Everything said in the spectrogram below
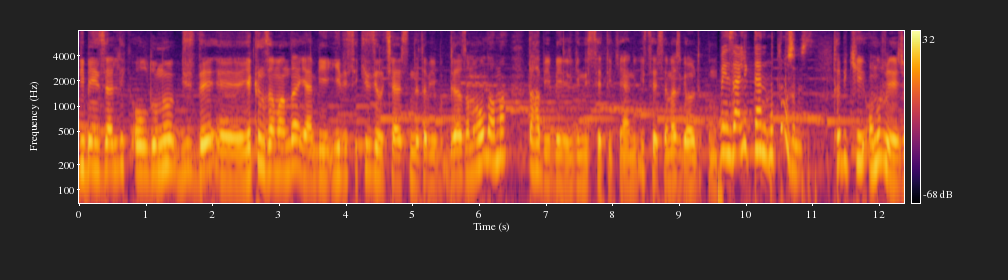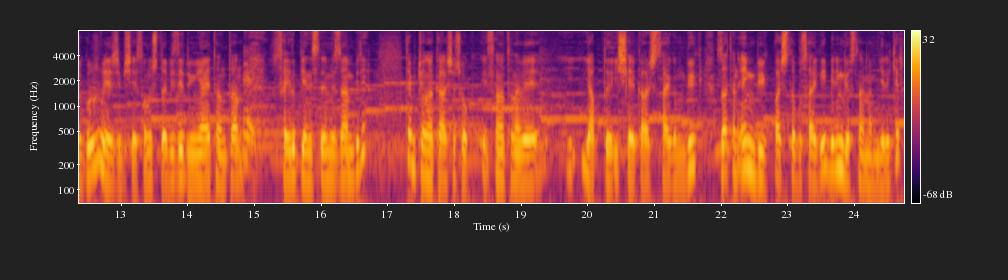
bir benzerlik olduğunu biz de e, yakın zamanda yani bir 7-8 yıl içerisinde tabii biraz zaman oldu ama daha bir belirgin hissettik yani ister istemez gördük bunu. Benzerlikten mutlu musunuz? Tabii ki onur verici, gurur verici bir şey. Sonuçta bizi dünyaya tanıtan Evet. sayılı piyanistlerimizden biri. Tabii ki ona karşı çok sanatına ve yaptığı işe karşı saygım büyük. Zaten en büyük başta bu saygıyı benim göstermem gerekir.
